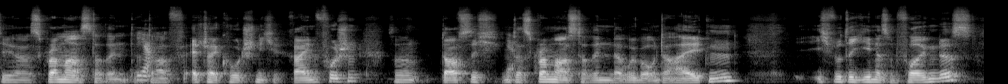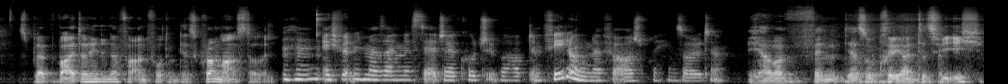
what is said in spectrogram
der Scrum Masterin. Da Ja. darf Agile Coach nicht reinfuschen, sondern darf sich mit Ja. der Scrum Masterin darüber unterhalten. Ich würde jenes und folgendes. Es bleibt weiterhin in der Verantwortung der Scrum Masterin. Mhm. Ich würde nicht mal sagen, dass der Agile Coach überhaupt Empfehlungen dafür aussprechen sollte. Ja, aber wenn der so brillant ist wie ich,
